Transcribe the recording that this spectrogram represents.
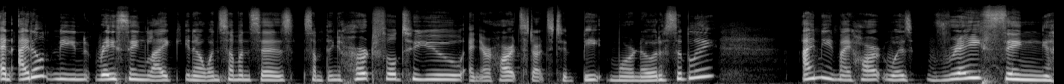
And I don't mean racing like, you know, when someone says something hurtful to you and your heart starts to beat more noticeably. I mean, my heart was racing.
